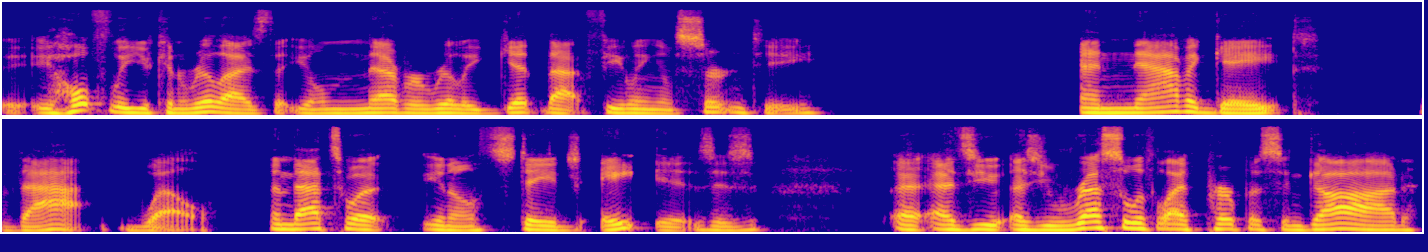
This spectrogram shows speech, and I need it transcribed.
eh, hopefully you can realize that you'll never really get that feeling of certainty. and navigate that well. And that's what, you know, stage 8 is is as you as you wrestle with life purpose and God,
